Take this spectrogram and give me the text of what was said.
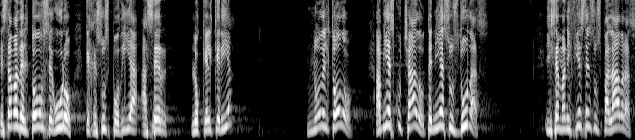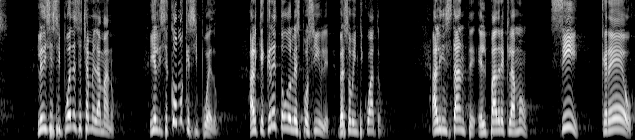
¿Estaba del todo seguro que Jesús podía hacer lo que él quería? No del todo. Había escuchado, tenía sus dudas. Y se manifiesta en sus palabras. Le dice, si puedes, échame la mano. Y él dice, ¿cómo que si puedo? Al que cree todo le es posible. Verso 24. Al instante el padre clamó, sí, creo,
